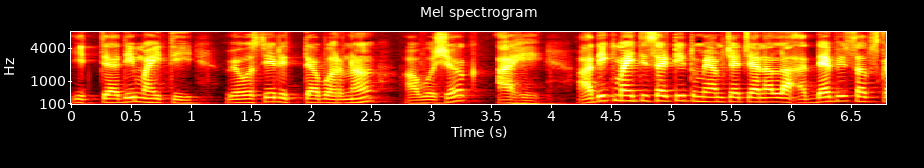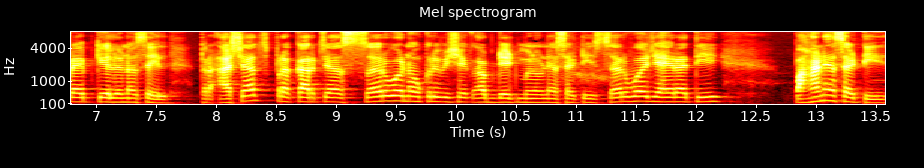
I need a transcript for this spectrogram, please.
इत्यादी माहिती व्यवस्थितरित्या भरणं आवश्यक आहे. अधिक माहितीसाठी तुम्ही आमच्या चॅनलला अद्यापही सबस्क्राईब केलं नसेल तर अशाच प्रकारच्या सर्व नोकरीविषयक अपडेट मिळवण्यासाठी सर्व जाहिराती पाहण्यासाठी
